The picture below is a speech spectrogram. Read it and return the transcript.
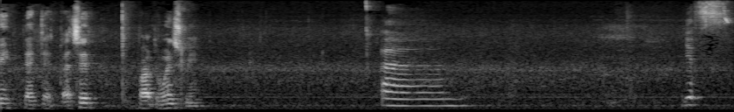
Okay, that, that, that's it about the windscreen. Um, yes,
